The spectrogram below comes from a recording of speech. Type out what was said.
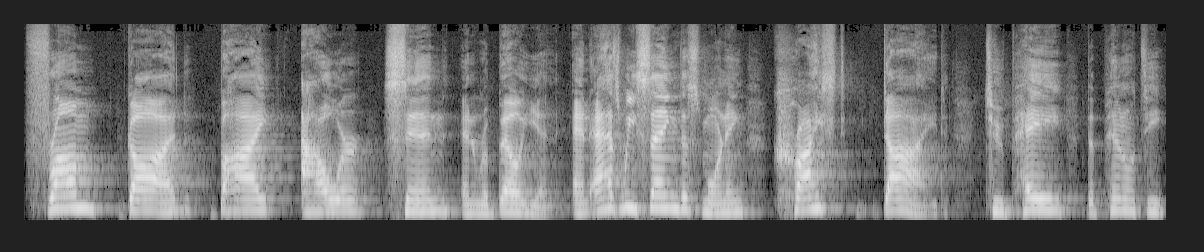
from God by our sin and rebellion. And as we sang this morning, Christ died to pay the penalty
